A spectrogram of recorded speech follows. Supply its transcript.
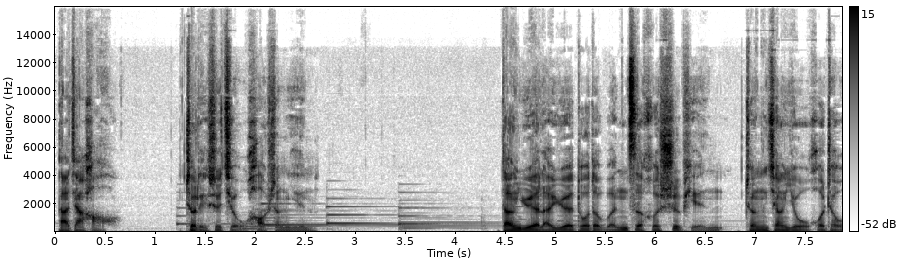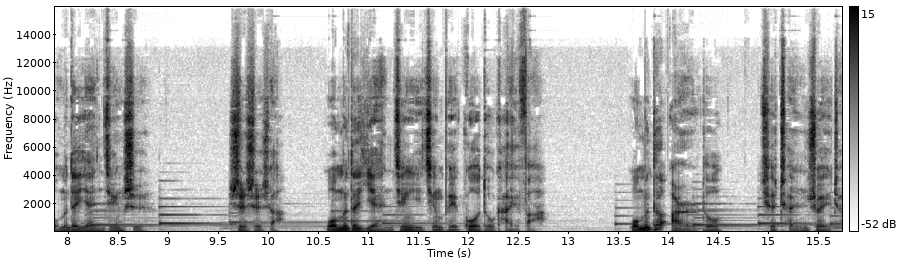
大家好，这里是九号声音。当越来越多的文字和视频争相诱惑着我们的眼睛时，事实上，我们的眼睛已经被过度开发，我们的耳朵却沉睡着。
